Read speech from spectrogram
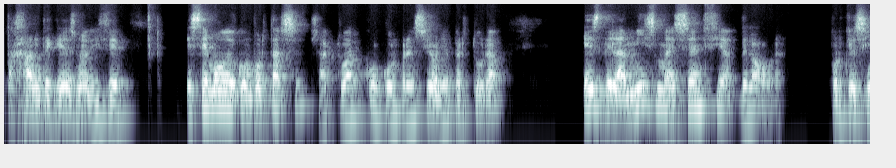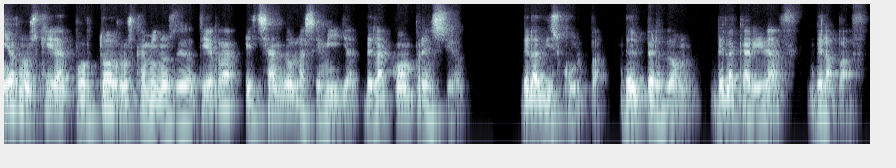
tajante que es. ¿no? Dice, ese modo de comportarse, o sea, actuar con comprensión y apertura, es de la misma esencia de la obra, porque el Señor nos quiere por todos los caminos de la tierra echando la semilla de la comprensión de la disculpa, del perdón, de la caridad, de la paz.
